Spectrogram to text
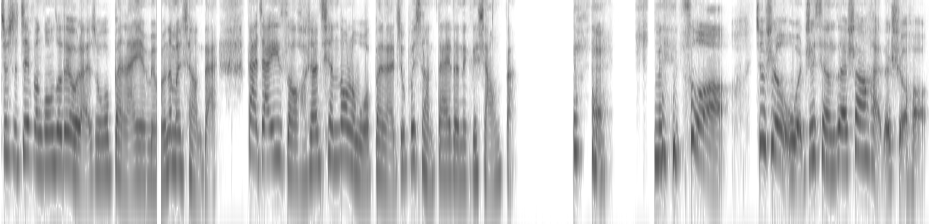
就是这份工作对我来说，我本来也没有那么想待，大家一走好像牵动了我本来就不想待的那个想法。对，没错，就是我之前在上海的时候，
